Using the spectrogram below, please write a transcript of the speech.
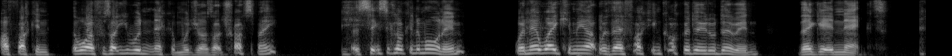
I fucking. The wife was like, "You wouldn't neck them, would you?" I was like, "Trust me." At six o'clock in the morning, when they're waking me up with their fucking cockadoodle doing, they're getting necked.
